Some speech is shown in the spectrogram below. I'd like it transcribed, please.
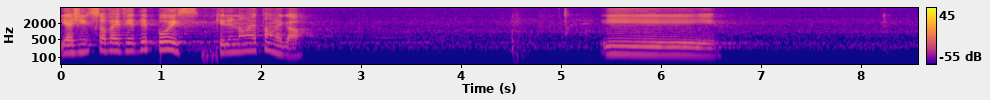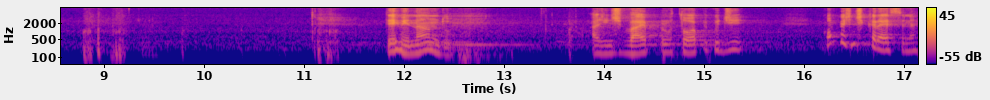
E a gente só vai ver depois que ele não é tão legal. E terminando, a gente vai para o tópico de como que a gente cresce, né?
